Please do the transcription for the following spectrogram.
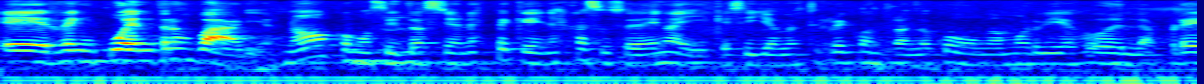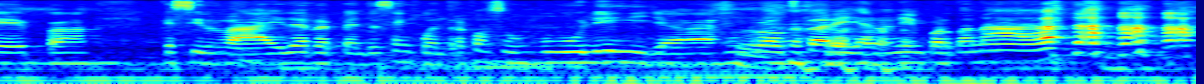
eh, reencuentros varios, ¿no? Como situaciones pequeñas que suceden ahí, que si yo me estoy reencontrando con un amor viejo de la prepa, que si Ray de repente se encuentra con sus bullies y ya es un rockstar y ya no le importa nada,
